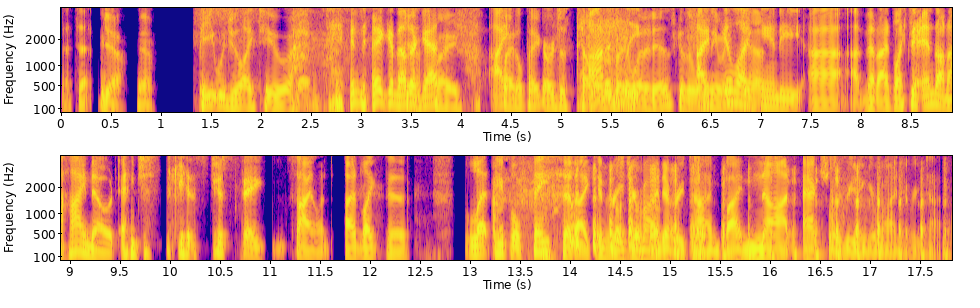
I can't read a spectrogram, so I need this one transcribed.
That's it. Yeah, yeah. Pete, would you like to uh, Take another guess guess. my I- final pick, or just tell Honestly, everybody what it is? Because it I wasn't feel even a like guess. Andy uh, that I'd like to end on a high note and just just just stay silent. I'd like to let people think that I can read your mind every time by not actually reading your mind every time.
